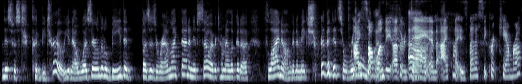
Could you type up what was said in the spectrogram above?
this was tr- could be true. You know, was there a little bee that buzzes around like that? And if so, every time I look at a fly now, I'm going to make sure that it's a real I saw one. one the other day Uh, and I thought, is that a secret camera?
